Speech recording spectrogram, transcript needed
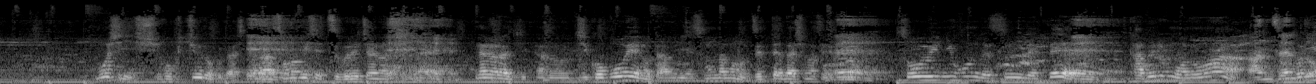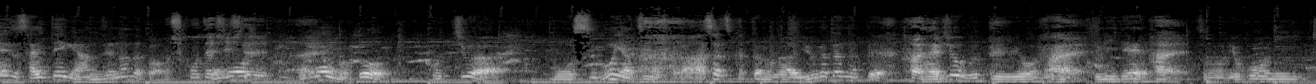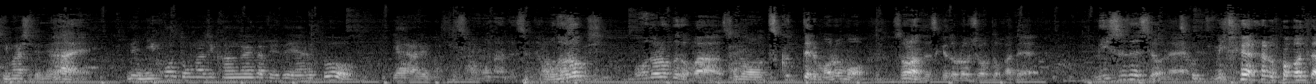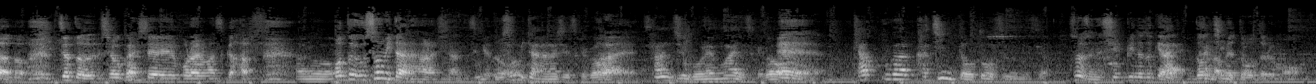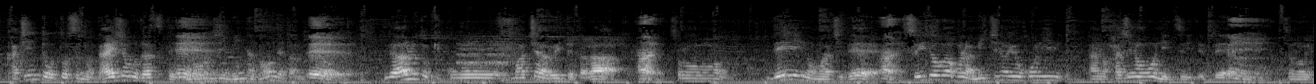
もし食中毒出したら、ええ。その店潰れちゃいますよね、だからじあの自己防衛のためにそんなもの絶対出しませんよ。ね、え。そういう日本で住んでて、え食べるものは安全と。とりあえず最低限安全なんだと。思う思うのとこっちはもうすごい暑いですから朝作ったのが夕方になってはい。大丈夫っていうようなはい。国で、はい。その旅行に来ましてね、はい。で日本と同じ考え方でやるとやられます。そうなんですよね。あ驚く驚くのがその作ってるものもそうなんですけど路上とかで水ですよね。ミネラルウォーターのちょっと紹介してもらえますか？あの本当に嘘みたいな話なんですけど。嘘みたいな話ですけど、はい。35年前ですけど、ええ。キャップがカチンと音をするんですよ。そうですね。新品の時ははい。どんなペットボトルも、カチンと音するの大丈夫だっつってええ。日本人みんな飲んでたんですよ、えである時こう街歩いてたらえはい。そのデイリーの街で、はい。水道がほら道の横にあの端の方についてて、えその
